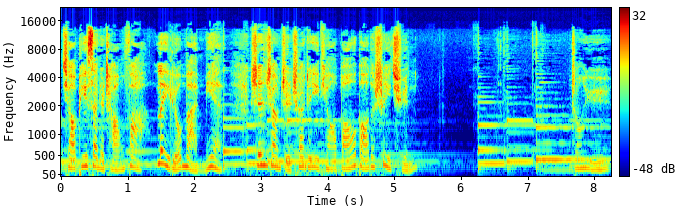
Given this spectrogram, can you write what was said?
乔披散着长发，泪流满面，身上只穿着一条薄薄的睡裙。终于，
